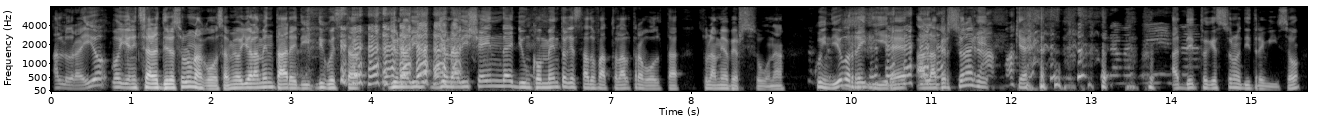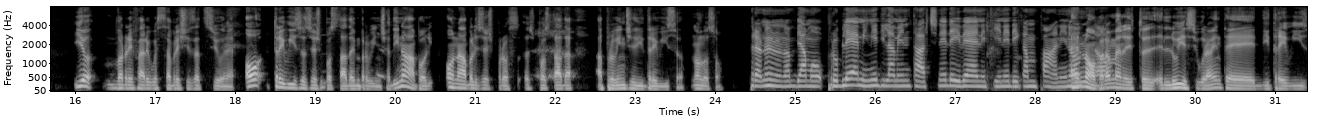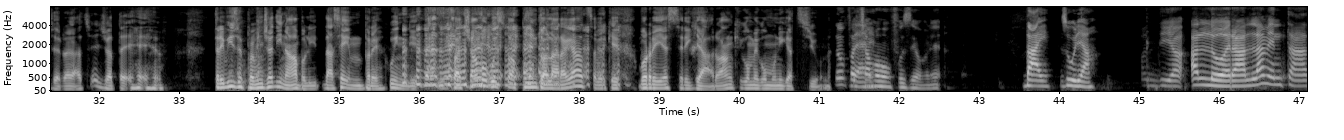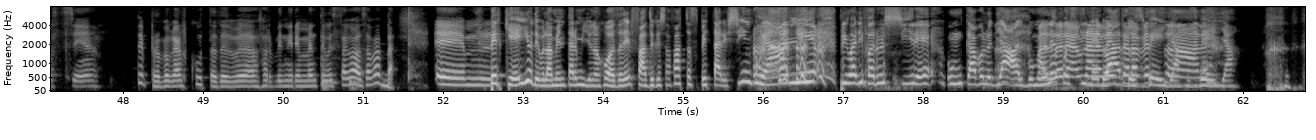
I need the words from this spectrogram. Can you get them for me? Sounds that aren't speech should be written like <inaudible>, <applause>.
Allora, io voglio iniziare a dire solo una cosa. Mi voglio lamentare di, di questa, di, una vi- di una <laughs> vicenda e di un commento che è stato fatto l'altra volta sulla mia persona. Quindi io vorrei <laughs> dire alla persona che, che <laughs> <laughs> ha detto che sono di Treviso, io vorrei fare questa precisazione. O Treviso si è spostata in provincia di Napoli, o Napoli si è spros- spostata a provincia di Treviso. Non lo so. Però noi non abbiamo problemi né di lamentarci né dei veneti né dei campani, no? Eh no, No. però mi hanno detto eh, lui è sicuramente di Treviso il ragazzo. E a te, eh, Treviso è provincia di Napoli da sempre, quindi <laughs> Da sempre. facciamo questo appunto alla ragazza perché vorrei essere chiaro anche come comunicazione. Non facciamo confusione. Vai, Giulia. Oddio, allora, lamentarsi. Te proprio Calcutta ti doveva far venire in mente questa cosa, vabbè. Ehm, Perché io devo lamentarmi di una cosa, del fatto che ci ha fatto aspettare cinque anni <laughs> prima di far uscire un cavolo di album. Non Allora è è possibile, una Edoardo, sveglia, personale. sveglia.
